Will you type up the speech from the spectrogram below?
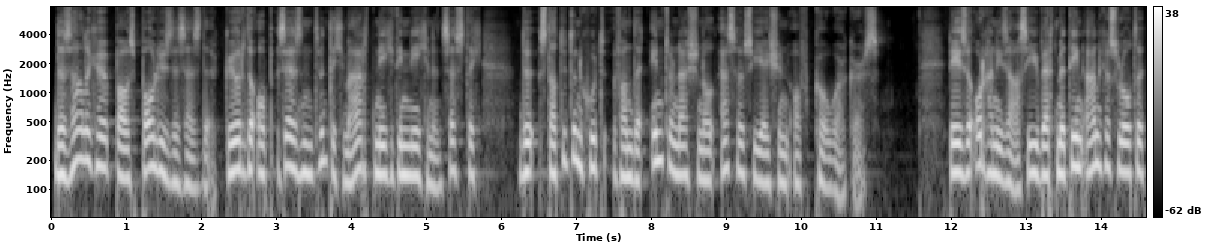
De zalige paus Paulus VI keurde op 26 maart 1969 de statutengoed van de International Association of Coworkers. Deze organisatie werd meteen aangesloten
